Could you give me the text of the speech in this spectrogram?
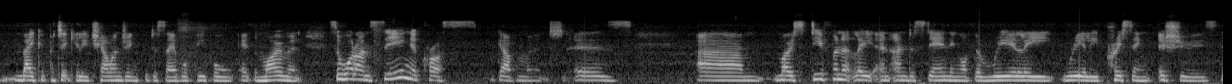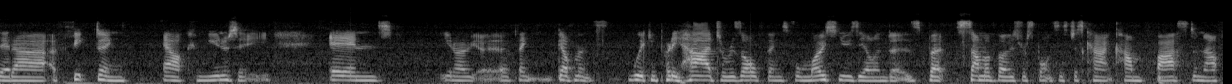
make it particularly challenging for disabled people at the moment. So what I'm seeing across government is um, most definitely an understanding of the really, really pressing issues that are affecting our community. And, you know, I think government's working pretty hard to resolve things for most New Zealanders, but some of those responses just can't come fast enough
